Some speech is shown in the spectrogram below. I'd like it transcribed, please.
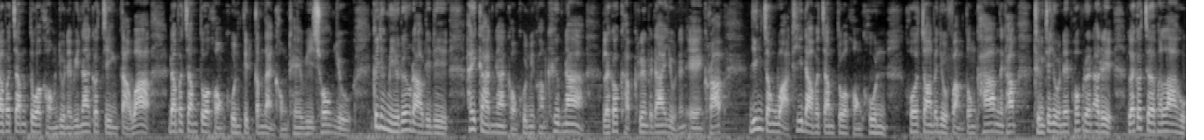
ดาวประจำตัวของอยู่ในวินาศก็จริง แต่ว่าดาวประจำตัวของคุณติดตำแหน่งของเทวีโชคอยู่ ก็ยังมีเรื่องราวดีๆ ให้การงานของคุณมีความคืบหน้า และก็ขับเคลื่อนไปได้อยู่นั่นเองครับ ยิ่งจังหวะที่ดาวประจำตัวของคุณ โคจรไปอยู่ฝั่งตรงข้ามนะครับ ถึงจะอยู่ในภพเรือนอริ แล้วก็เจอพระราหู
